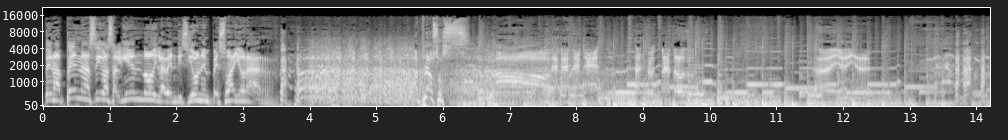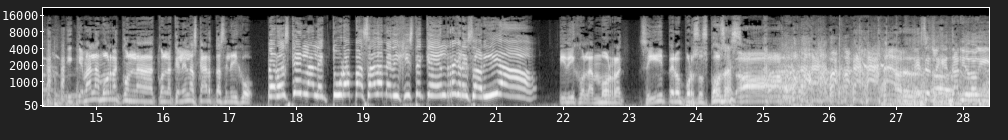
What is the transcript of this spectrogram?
Pero apenas iba saliendo y la bendición empezó a llorar. ¡Aplausos! ay, ay, ay. y que va la morra con la, con la que lee las cartas y le dijo... Pero es que en la lectura pasada me dijiste que él regresaría. Y dijo la morra, sí, pero por sus cosas. Ese es legendario, Doggy.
